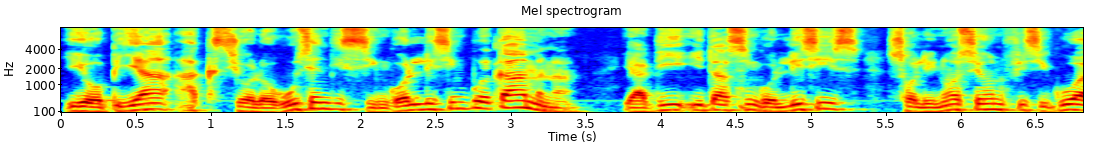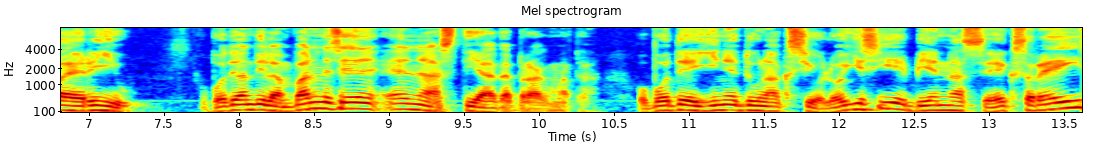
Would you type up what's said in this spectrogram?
η οποία αξιολογούσε τη συγκόλληση που έκαναν. Γιατί ήταν συγκολλήσεις σωληνώσεων φυσικού αερίου. Οπότε αντιλαμβάνεσαι είναι αστεία τα πράγματα. Οπότε γίνεται αξιολόγηση, πήγαινα σε X-rays,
